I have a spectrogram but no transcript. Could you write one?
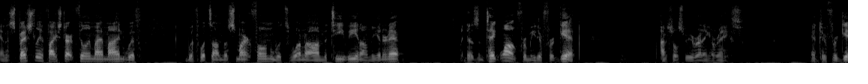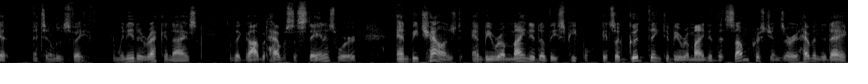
And especially if I start filling my mind with, with what's on the smartphone, what's one on the TV and on the internet, it doesn't take long for me to forget I'm supposed to be running a race and to forget and to lose faith. And we need to recognize that God would have us to stay in His Word and be challenged and be reminded of these people. It's a good thing to be reminded that some Christians are in heaven today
